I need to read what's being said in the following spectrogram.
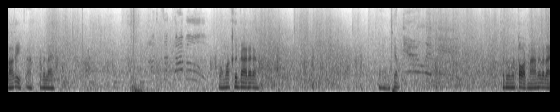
บักอีก อะไม่เป็นไรหวังว่าขึ้นได้แล้วกัน โอ้โหเทียบธนูมันตอดมาไม่เป็นไร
